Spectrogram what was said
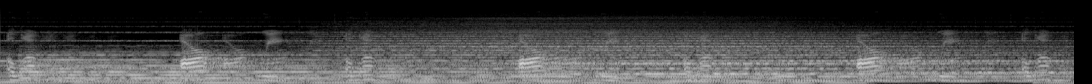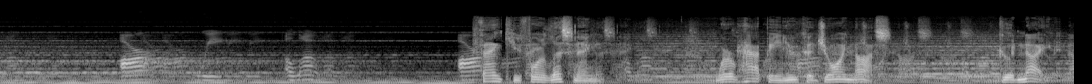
alone? Are we alone? Are we alone? Are we alone? Are we alone? Thank you for listening. We're happy you could join us. Good night.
